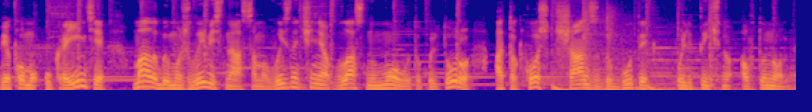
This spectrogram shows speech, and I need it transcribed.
в якому українці мали би можливість на самовизначення, власну мову та культуру, а також шанс здобути політичну автономію.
